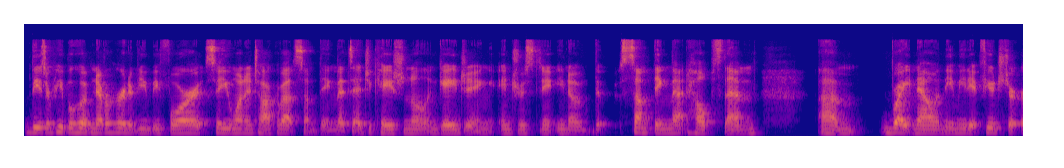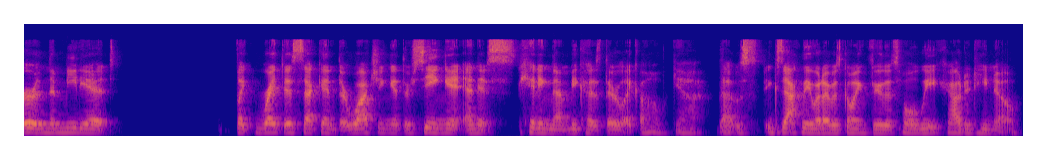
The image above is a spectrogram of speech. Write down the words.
these are people who have never heard of you before. So you want to talk about something that's educational, engaging, interesting. You know, something that helps them um, right now in the immediate future or in the immediate like right this second they're watching it they're seeing it and it's hitting them because they're like oh yeah that was exactly what i was going through this whole week. How did he know?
